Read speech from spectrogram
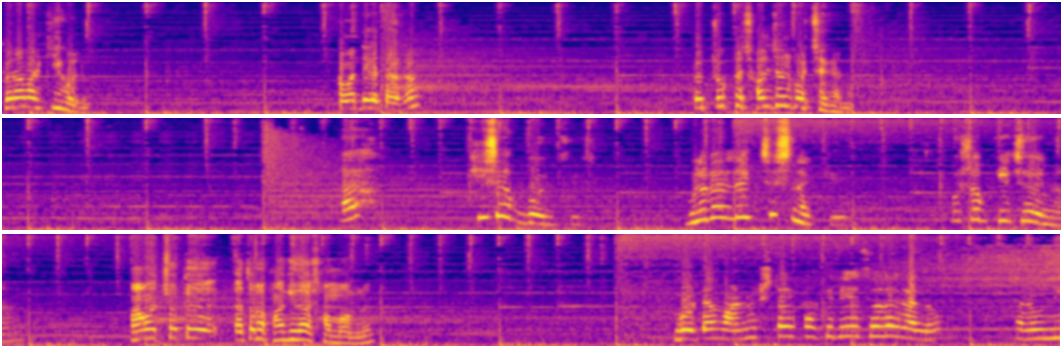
তোর আবার কি হলো? আমার দিকে তাকা তোর চোখটা ছলছল করছে কেন? কি সব বলছিস? ভুলভাল দেখছিস নাকি? ওসব কিছুই না। আমার চোখে এতটা ফাঁকি দেওয়া সম্ভব নয়। গোটা মানুষটাই ফাঁকি দিয়ে চলে গেল আর উনি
